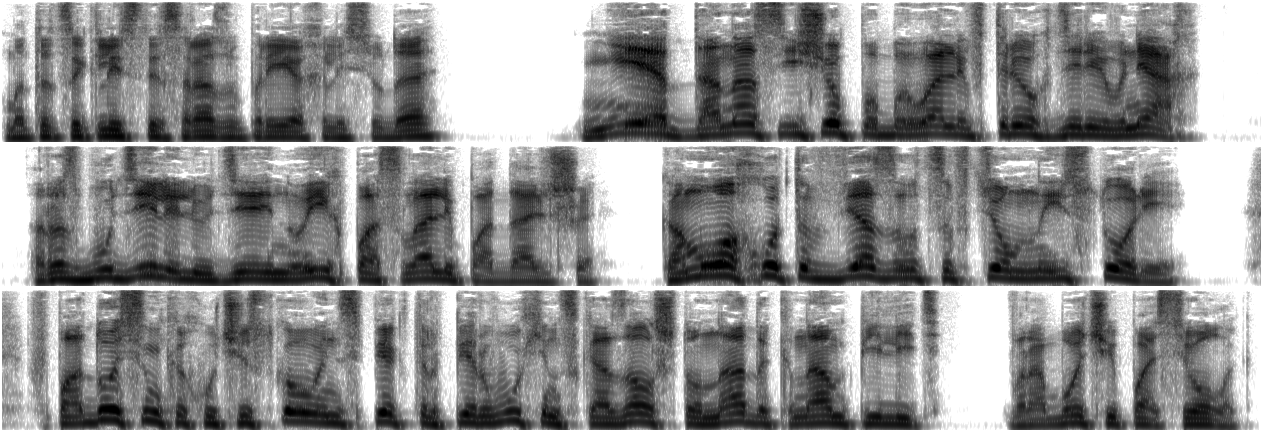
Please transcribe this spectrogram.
Мотоциклисты сразу приехали сюда. «Нет, до нас еще побывали в трех деревнях. Разбудили людей, но их послали подальше. Кому охота ввязываться в темные истории? В Подосинках участковый инспектор Первухин сказал, что надо к нам пилить, в рабочий поселок,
